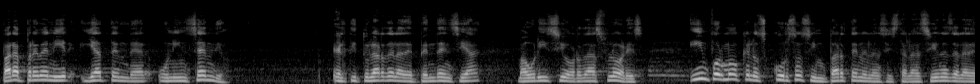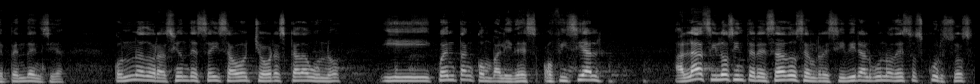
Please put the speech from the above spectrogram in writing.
para prevenir y atender un incendio. El titular de la dependencia, Mauricio Ordaz Flores, informó que los cursos se imparten en las instalaciones de la dependencia con una duración de 6 a 8 horas cada uno y cuentan con validez oficial. A las y los interesados en recibir alguno de esos cursos,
